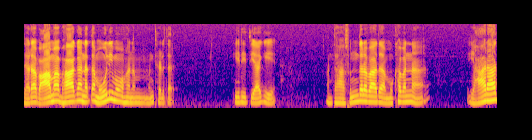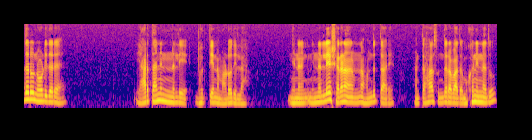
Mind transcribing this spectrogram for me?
ದರ ವಾಮ ಭಾಗ ನತ ಮೌಲಿಮೋಹನಂ ಅಂತ ಹೇಳ್ತಾರೆ. ಈ ರೀತಿಯಾಗಿ ಅಂತಹ ಸುಂದರವಾದ ಮುಖವನ್ನು ಯಾರಾದರೂ ನೋಡಿದರೆ ಯಾರು ತಾನೇ ನಿನ್ನಲ್ಲಿ ಭಕ್ತಿಯನ್ನು ಮಾಡೋದಿಲ್ಲ. ನಿನ್ನ, ನಿನ್ನಲ್ಲೇ ಶರಣವನ್ನು ಹೊಂದುತ್ತಾರೆ. ಅಂತಹ ಸುಂದರವಾದ ಮುಖ ನಿನ್ನದು.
